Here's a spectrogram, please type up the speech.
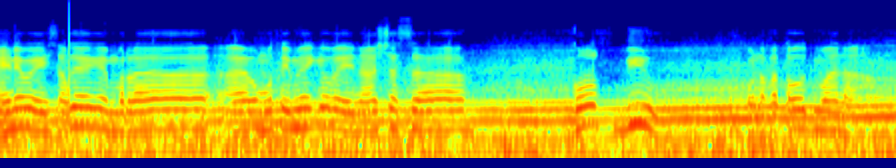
Anyways ang kay mara uh, umutoy mo ko kay nasa sa Golf View. Kung nakataod mo na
